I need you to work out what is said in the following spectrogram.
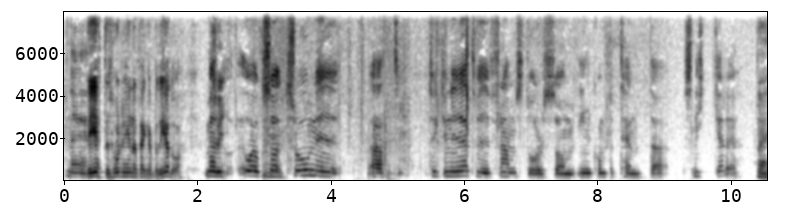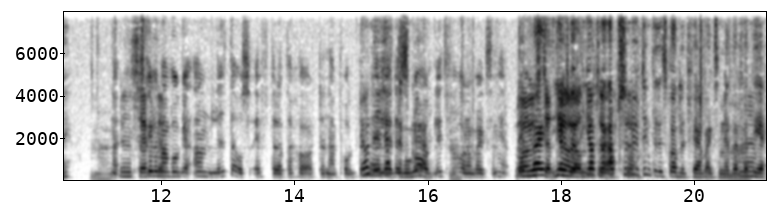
Nej. Det är jättesvårt att hinna tänka på det då. Men Så- och också, tror ni att... Tycker ni att vi framstår som inkompetenta snickare? Nej. Nej. En Skulle man våga anlita oss efter att ha hört den här podden? Ja, det är Eller är det skadligt för vår verksamhet? Ja, det. Det jag tror, jag jag, tror absolut också. inte det är skadligt för er verksamhet. Därför att det är,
